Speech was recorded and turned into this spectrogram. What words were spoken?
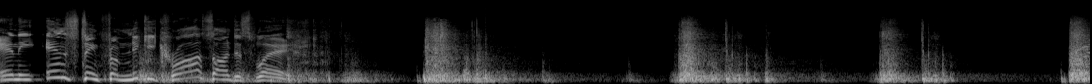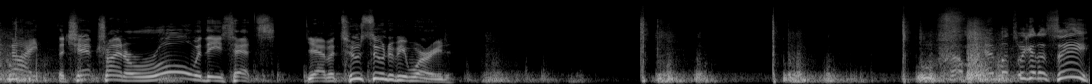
And the instinct from Nikki Cross on display. good night. The champ trying to roll with these hits. Yeah, but too soon to be worried. How many headbutts we gonna see?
